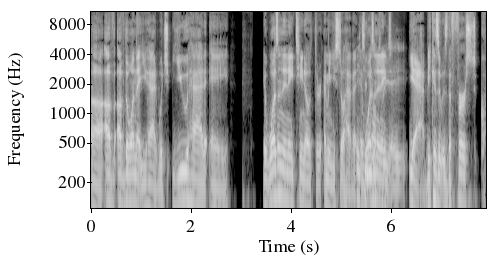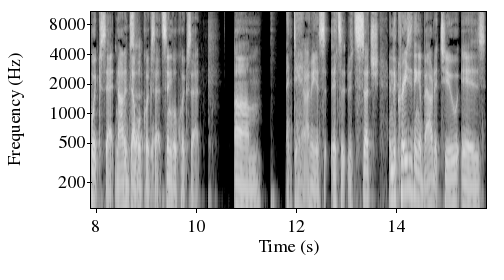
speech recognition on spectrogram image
Uh, of of the one that you had, which you had a, it wasn't an eighteen oh three. I mean, you still have it. It wasn't an 18, Yeah, because it was the first quick set, not a double set, quick yeah. set, single quick set. Um, and damn, I mean, it's it's it's such. And the crazy thing about it too is,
